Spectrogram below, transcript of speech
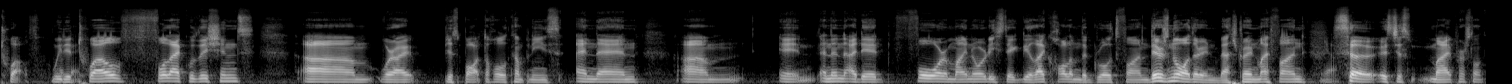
12. We Okay. did 12 full acquisitions um, where I just bought the whole companies. And then um, in, and then I did four minority stake deals. I call them the growth fund. There's no other investor in my fund, Yeah. so it's just my personal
